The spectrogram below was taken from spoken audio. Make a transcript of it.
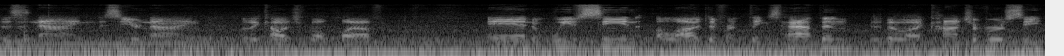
This is nine. This is year nine of the college football playoff. And we've seen a lot of different things happen. There's been a lot of controversy.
